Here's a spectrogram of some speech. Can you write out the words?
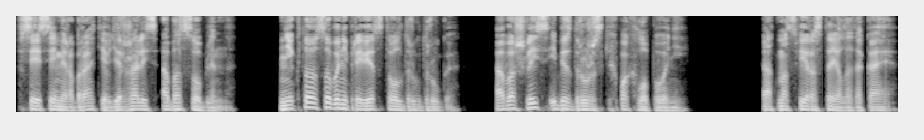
Все семеро братьев держались обособленно. Никто особо не приветствовал друг друга. Обошлись и без дружеских похлопываний. Атмосфера стояла такая,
